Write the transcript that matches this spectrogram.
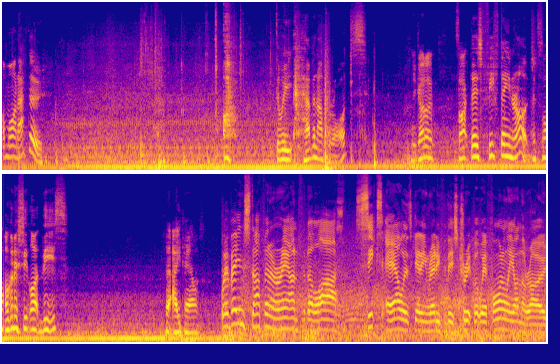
I might have to. Oh, do we have enough rods? You gotta. It's like There's 15 rods. It's like- I'm gonna sit like this for eight hours. We've been stuffing around for the last six hours getting ready for this trip, but we're finally on the road.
